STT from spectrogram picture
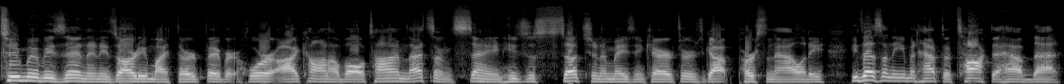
two movies in and he's already my third favorite horror icon of all time. That's insane. He's just such an amazing character. He's got personality. He doesn't even have to talk to have that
